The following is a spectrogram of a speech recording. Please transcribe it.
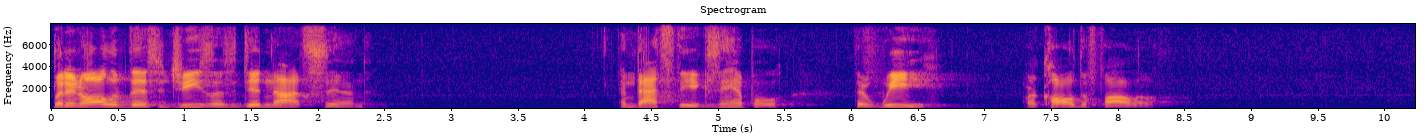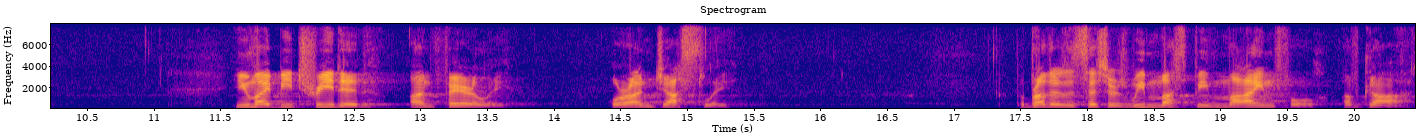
But in all of this, Jesus did not sin. And that's the example that we are called to follow. You might be treated unfairly or unjustly. But, brothers and sisters, we must be mindful of God.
